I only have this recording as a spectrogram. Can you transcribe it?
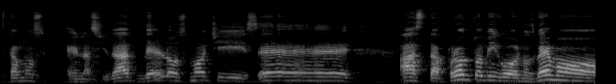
Estamos en la ciudad de los mochis. ¡Eh! Hasta pronto, amigo. Nos vemos.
